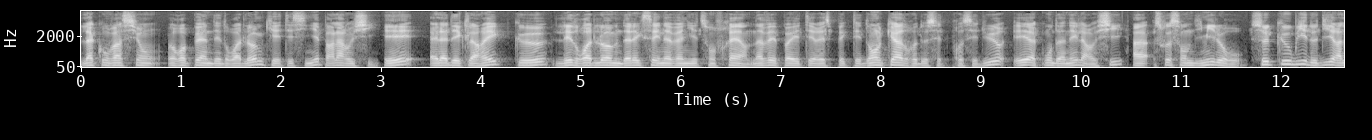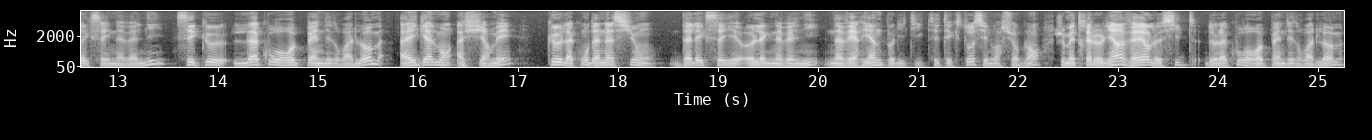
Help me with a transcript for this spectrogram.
la Convention européenne des droits de l'homme qui a été signée par la Russie. Et elle a déclaré que les droits de l'homme d'Alexei Navalny et de son frère n'avaient pas été respectés dans le cadre de cette procédure et a condamné la Russie à 70 000 euros. Ce qu'oublie de dire Alexei Navalny, c'est que la Cour européenne des droits de l'homme a également affirmé que la condamnation d'Alexei et Oleg Navalny n'avait rien de politique. C'est texto, c'est noir sur blanc. Je mettrai le lien vers le site de la Cour européenne des droits de l'homme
